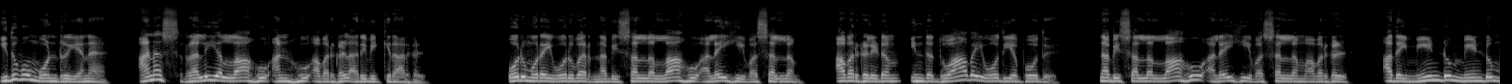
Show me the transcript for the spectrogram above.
இதுவும் ஒன்று என அனஸ் ரலியல்லாஹு அன்ஹு அவர்கள் அறிவிக்கிறார்கள். ஒருமுறை ஒருவர் நபி சல்லல்லாஹு அலைஹி வசல்லம் அவர்களிடம் இந்த துவாவை ஓதியபோது நபி சல்லல்லாஹு அலைஹி வசல்லம் அவர்கள் அதை மீண்டும் மீண்டும்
